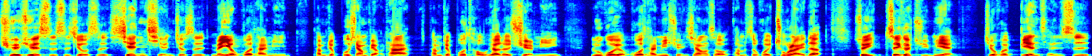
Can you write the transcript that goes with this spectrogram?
确确实实就是先前就是没有郭台铭，他们就不想表态，他们就不投票的选民。如果有郭台铭选项的时候，他们是会出来的。所以这个局面就会变成是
